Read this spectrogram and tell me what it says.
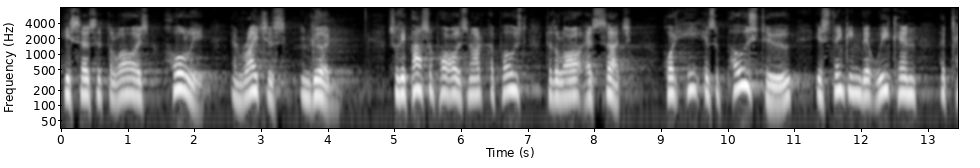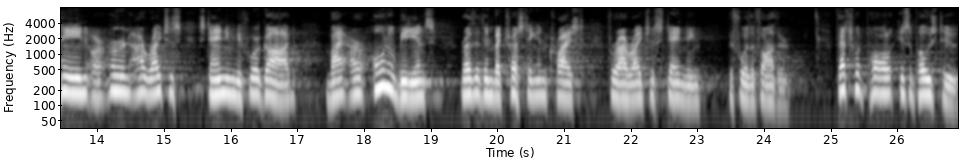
he says that the law is holy and righteous and good. So the apostle Paul is not opposed to the law as such. What he is opposed to is thinking that we can attain or earn our righteous standing before God by our own obedience rather than by trusting in Christ for our righteous standing before the Father. That's what Paul is opposed to.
